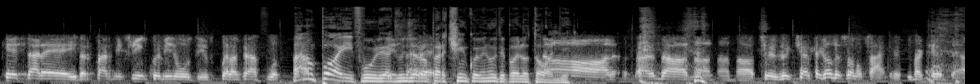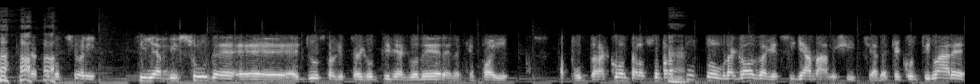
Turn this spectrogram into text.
che darei per farmi 5 minuti su quella chat WhatsApp. Ma non puoi Fulvio aggiungerlo per 5 minuti e poi lo togli. No, no, no, no, no. Cioè, certe cose sono sacre, ti mancherebbe. Certe emozioni chi le ha vissute è, è giusto che se le continui a godere perché poi appunto raccontano soprattutto eh. una cosa che si chiama amicizia, perché continuare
